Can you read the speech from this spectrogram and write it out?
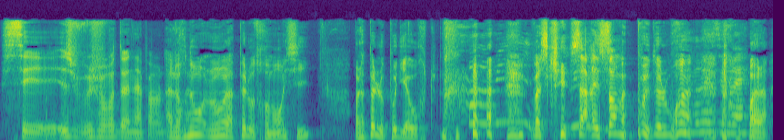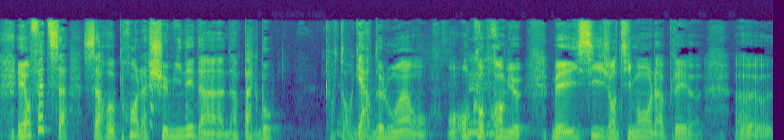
C'est, je, vous redonne la parole. Alors, nous, on l'appelle autrement ici. On l'appelle le pot de yaourt. Ah Parce que ça ressemble un peu de loin. Vrai, vrai. Voilà. Et en fait, ça, ça reprend la cheminée d'un paquebot quand on regarde de loin, on, on, comprend mieux. Mais ici, gentiment, on l'appelait euh, euh,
